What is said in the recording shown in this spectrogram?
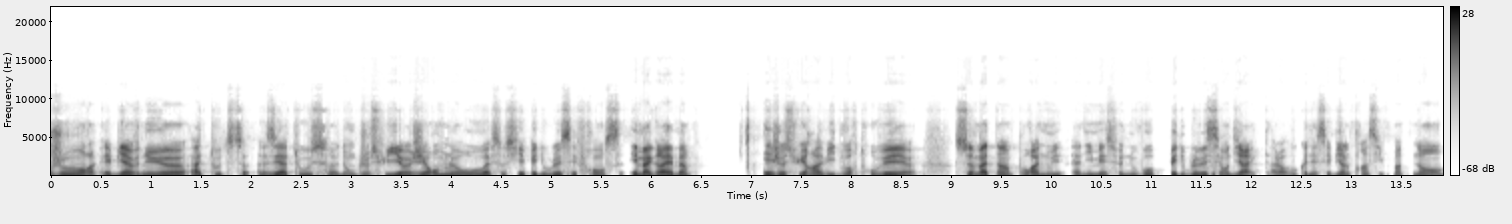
Bonjour et bienvenue euh, à toutes et à tous. Donc, je suis euh, Jérôme Leroux, associé PwC France et Maghreb, et je suis ravi de vous retrouver euh, ce matin pour animer ce nouveau PwC en direct. Alors, vous connaissez bien le principe maintenant.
